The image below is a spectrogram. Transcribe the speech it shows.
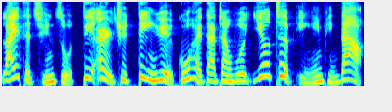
Light 群组；第二，去订阅股海大丈夫 YouTube 影音频频道。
